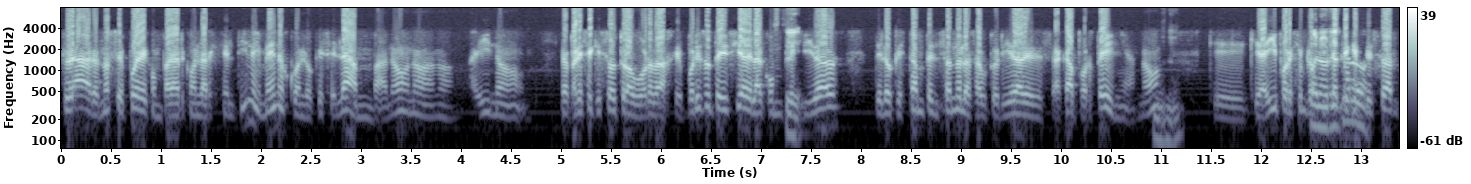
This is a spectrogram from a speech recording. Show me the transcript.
Claro, no se puede comparar con la Argentina y menos con lo que es el AMBA, no, no, no, ahí no, me parece que es otro abordaje. Por eso te decía de la complejidad de lo que están pensando las autoridades acá porteñas, ¿no? que, que, ahí, por ejemplo, bueno, que empezar...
